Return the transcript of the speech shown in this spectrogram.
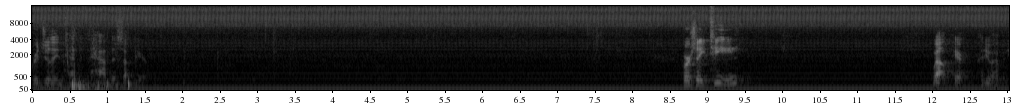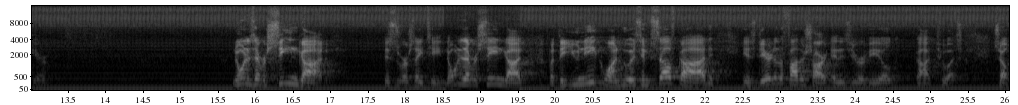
originally intended to have this up here. Verse 18. Well, here, I do have it here. No one has ever seen God. This is verse 18. No one has ever seen God, but the unique one who is himself God is dear to the Father's heart and is revealed God to us. So,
